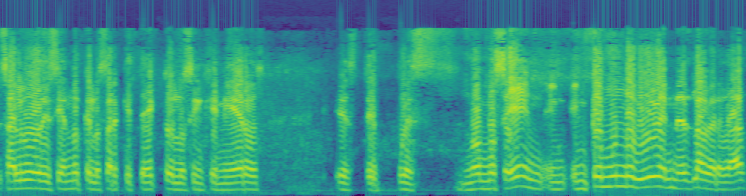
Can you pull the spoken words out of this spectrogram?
salgo diciendo que los arquitectos, los ingenieros, este, pues no, no sé en, en, qué mundo viven, es la verdad.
